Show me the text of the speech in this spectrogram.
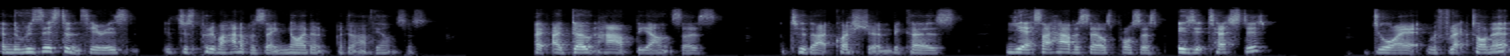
And the resistance here is it's just putting my hand up and saying, "No, I don't. I don't have the answers. I, I don't have the answers to that question because, yes, I have a sales process. Is it tested? Do I reflect on it?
